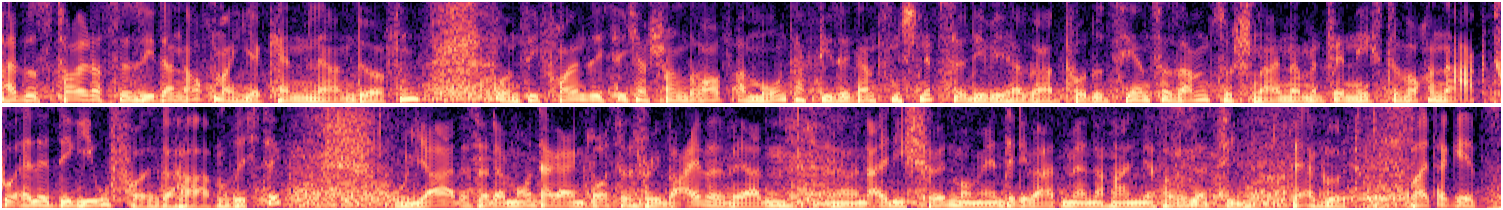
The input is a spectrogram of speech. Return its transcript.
Also es ist toll, dass wir Sie dann auch mal hier kennenlernen dürfen. Und Sie freuen sich sicher schon drauf, am Montag diese ganzen Schnipsel, die wir hier gerade produzieren, zusammenzuschneiden, damit wir nächste Woche eine aktuelle DGU-Folge haben, richtig? Oh ja, das wird am Montag ein großes Revival werden äh, und all die schönen Momente, die wir hatten, werden nochmal an mir vorüberziehen. Sehr gut. Weiter geht's.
